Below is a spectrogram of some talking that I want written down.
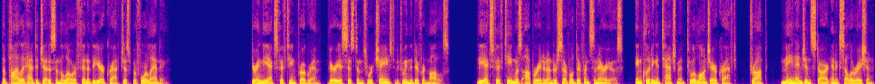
The pilot had to jettison the lower fin of the aircraft just before landing. During the X-15 program, various systems were changed between the different models. The X-15 was operated under several different scenarios, including attachment to a launch aircraft, drop, main engine start and acceleration,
